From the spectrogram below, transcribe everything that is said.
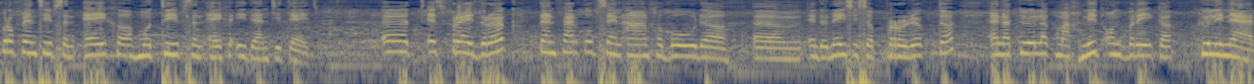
provincie heeft zijn eigen motief, zijn eigen identiteit. Het is vrij druk. Ten verkoop zijn aangeboden um, Indonesische producten en natuurlijk mag niet ontbreken culinair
